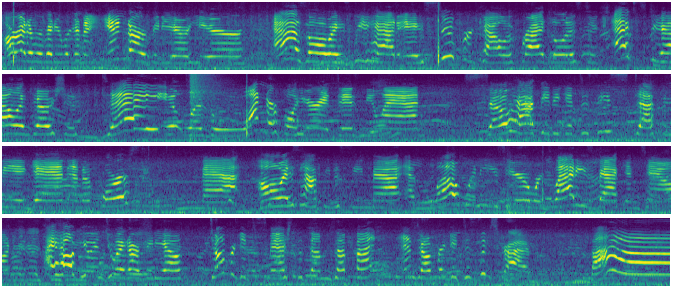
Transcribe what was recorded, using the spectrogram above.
All right, everybody, we're going to end our video here. As always, we had a supercalifragilisticexpialidocious day. It was wonderful here at Disneyland. So happy to get to see Stephanie again, and of course, Matt. Always happy to see Matt and love when he's here. We're glad he's back in town. I hope you enjoyed our video. Don't forget to smash the thumbs up button and don't forget to subscribe. Bye.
